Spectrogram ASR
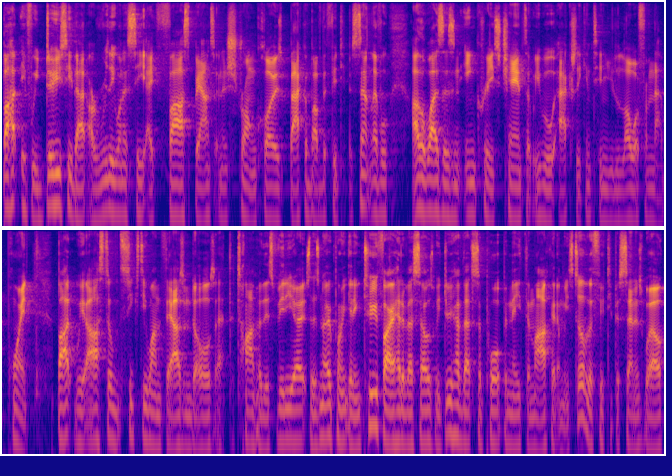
but if we do see that, I really want to see a fast bounce and a strong close back above the 50% level. Otherwise, there's an increased chance that we will actually continue lower from that point. But we are still at $61,000 at the time of this video. So there's no point getting too far ahead of ourselves. We do have that support beneath the market and we still have the 50% as well.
